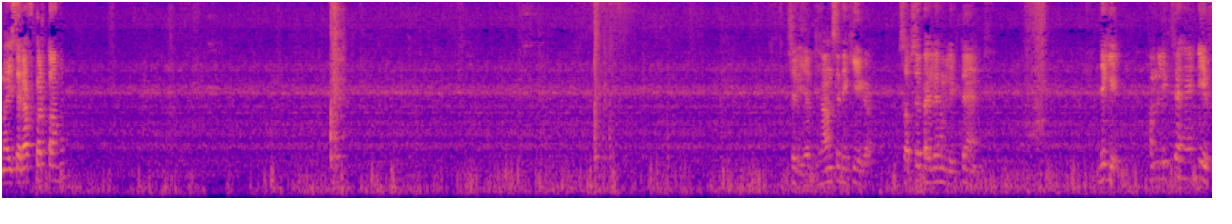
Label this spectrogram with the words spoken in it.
मैं इसे रफ करता हूँ चलिए अब ध्यान से देखिएगा। सबसे पहले हम लिखते हैं। देखिए, हम लिखते हैं if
